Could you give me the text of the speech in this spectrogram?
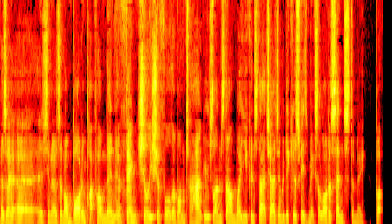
as a uh, as you know as an onboarding platform. Then eventually shuffle them onto Hargreaves Lansdown, where you can start charging ridiculous fees. Makes a lot of sense to me. But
